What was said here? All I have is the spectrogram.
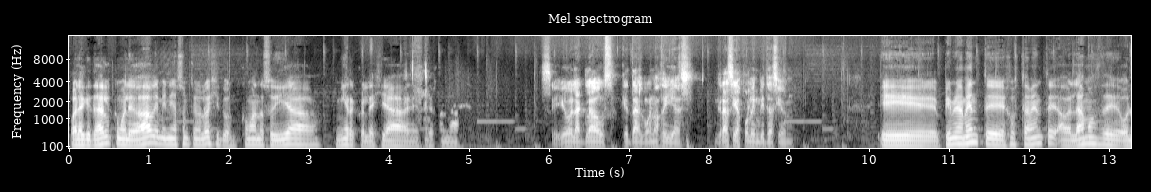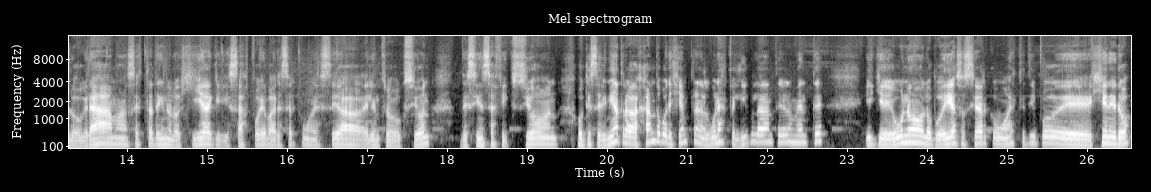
Hola, ¿qué tal? ¿Cómo le va? Bienvenidos a un tecnológico. ¿Cómo anda su día miércoles ya en esta Sí, hola Klaus, ¿qué tal? Buenos días. Gracias por la invitación. Eh, primeramente, justamente hablamos de hologramas, esta tecnología que quizás puede parecer, como decía en la introducción, de ciencia ficción, o que se venía trabajando, por ejemplo, en algunas películas anteriormente, y que uno lo podía asociar como a este tipo de género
